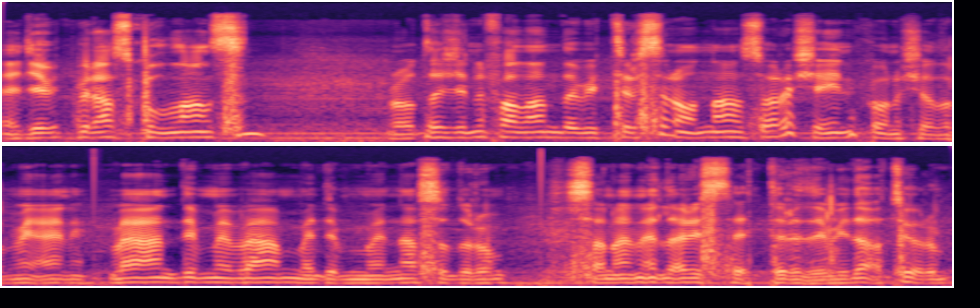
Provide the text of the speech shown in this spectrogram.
Ecevit biraz kullansın. Rodajını falan da bitirsin ondan sonra şeyini konuşalım yani. Beğendin mi beğenmedin mi nasıl durum? Sana neler hissettirdi bir de atıyorum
